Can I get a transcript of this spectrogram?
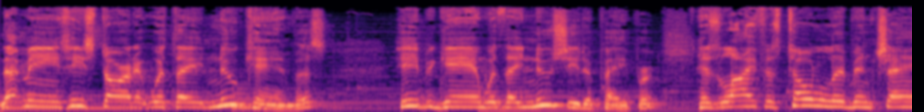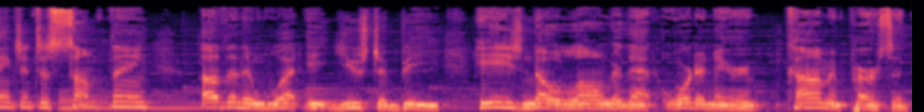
That means he started with a new canvas. He began with a new sheet of paper. His life has totally been changed into something other than what it used to be. He's no longer that ordinary common person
